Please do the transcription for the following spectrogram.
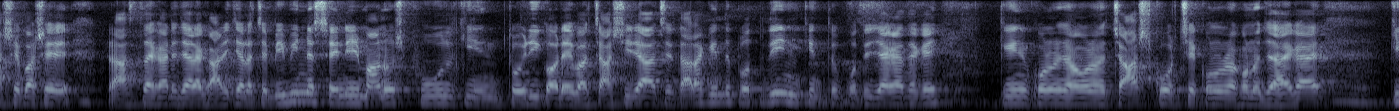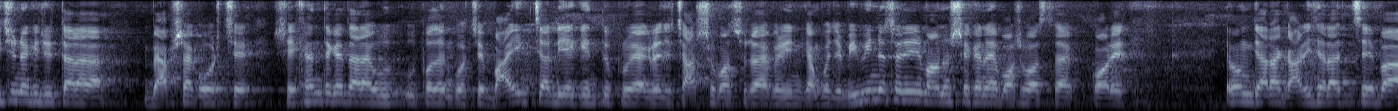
আশেপাশে রাস্তাঘাটে যারা গাড়ি চালাচ্ছে, বিভিন্ন শ্রেণির মানুষ ফুল কিন, তৈরি করে বা চাষিরা আছে, তারা কিন্তু প্রতিদিন কিন্তু প্রতি জায়গা থেকে কোনো না কোনো চাষ করছে, কোনো না কোনো জায়গায়। কিছু না কিছু তারা ব্যবসা করছে, সেখান থেকে তারা উৎপাদন করছে। বাইক চালিয়ে কিন্তু প্রয়াগরাজে চারশো, পাঁচশো টাকা করে ইনকাম করছে। বিভিন্ন শ্রেণির মানুষ সেখানে বসবাস করে এবং যারা গাড়ি চালাচ্ছে বা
